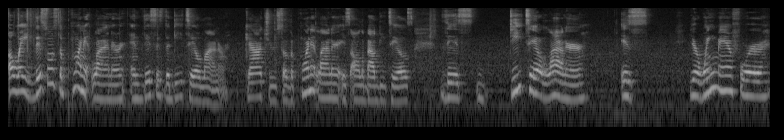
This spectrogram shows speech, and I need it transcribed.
Oh wait this one's the pointed liner and this is the detail liner. Got you. So the pointed liner is all about details. This detail liner is your wingman for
